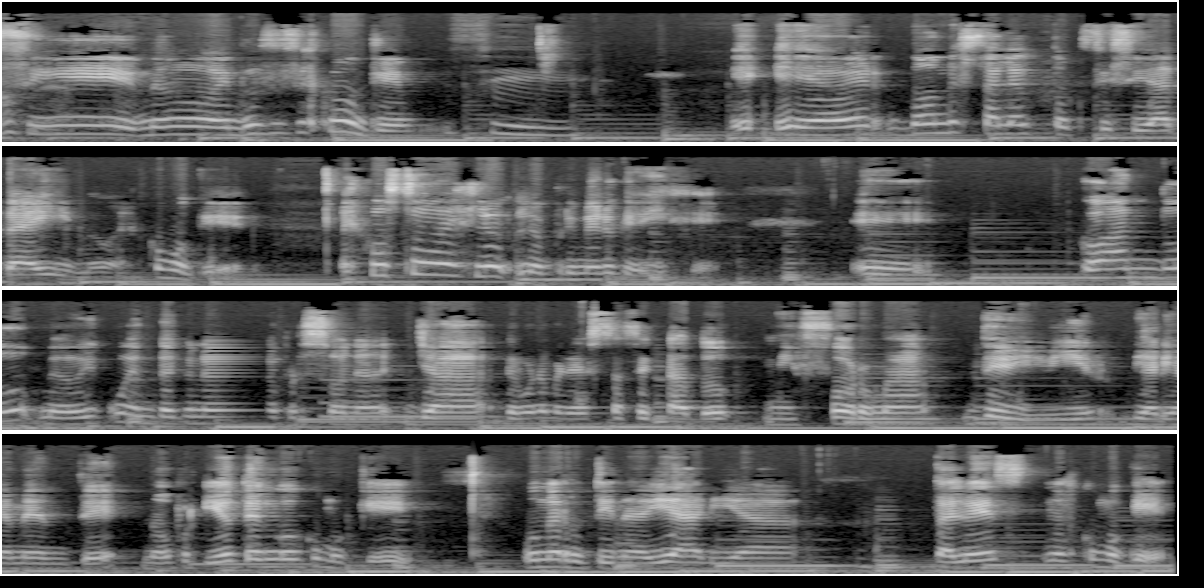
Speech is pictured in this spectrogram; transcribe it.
Sí, no, entonces es como que. Sí. Eh, eh, a ver, ¿dónde está la toxicidad ahí, no? Es como que. Es justo es lo primero que dije eh, cuando me doy cuenta que una persona ya de alguna manera está afectando mi forma de vivir diariamente, ¿no? Porque yo tengo como que una rutina diaria, tal vez no es como que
